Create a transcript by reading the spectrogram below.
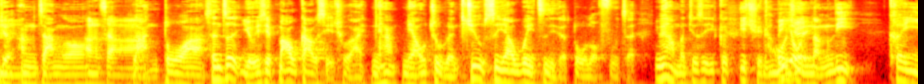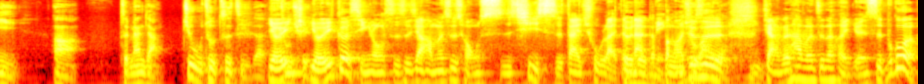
就肮脏哦，肮脏啊，懒惰啊，甚至有一些报告写出来，你看苗族人就是要为自己的堕落负责，因为他们就是一个一群没有能力可以啊，怎么样讲救助自己的。有一有一个形容词是叫他们是从石器时代出来的难民啊，就是讲的他们真的很原始。不过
